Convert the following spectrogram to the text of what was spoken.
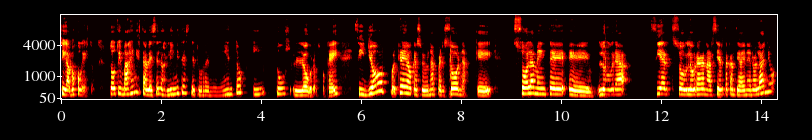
Sigamos con esto. Toda tu imagen establece los límites de tu rendimiento y tus logros, ¿ok? Si yo creo que soy una persona que solamente eh, logra, logra ganar cierta cantidad de dinero al año,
